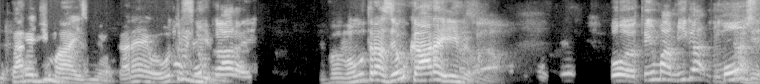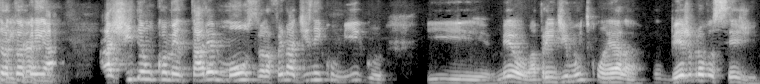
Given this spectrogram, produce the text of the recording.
O cara é demais, meu. O cara é outro Trazer nível. cara aí. Vamos trazer o cara aí, meu. Pô, eu tenho uma amiga monstra também. A, a Gi deu um comentário, é monstro. Ela foi na Disney comigo. E, meu, aprendi muito com ela. Um beijo para você, Gi.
